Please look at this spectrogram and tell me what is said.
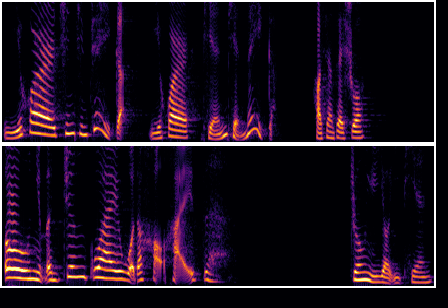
一会儿亲亲这个，一会儿舔舔那个，好像在说。哦，你们真乖，我的好孩子。终于有一天，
